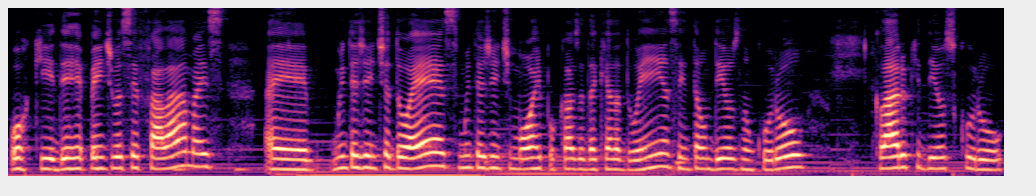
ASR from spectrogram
Porque de repente você fala, ah, mas é, muita gente adoece, muita gente morre por causa daquela doença, então Deus não curou. Claro que Deus curou.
